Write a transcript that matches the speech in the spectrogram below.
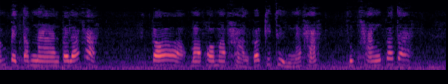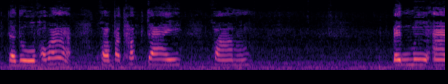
ำเป็นตำนานไปแล้วค่ะ ก็มาพอมาผ่านก็คิดถึงนะคะ ทุกครั้งก็จะจะดูเพราะว่าความประทับใจความเป็นมืออา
